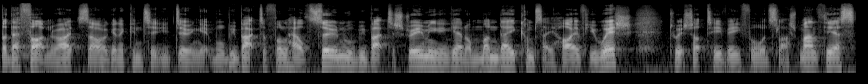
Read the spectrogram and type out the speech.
but they're fun, right? So I'm going to continue doing it. We'll be back to full health soon. We'll be back to streaming again on Monday. Come say hi if you wish. Twitch.tv forward slash Manthieus.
